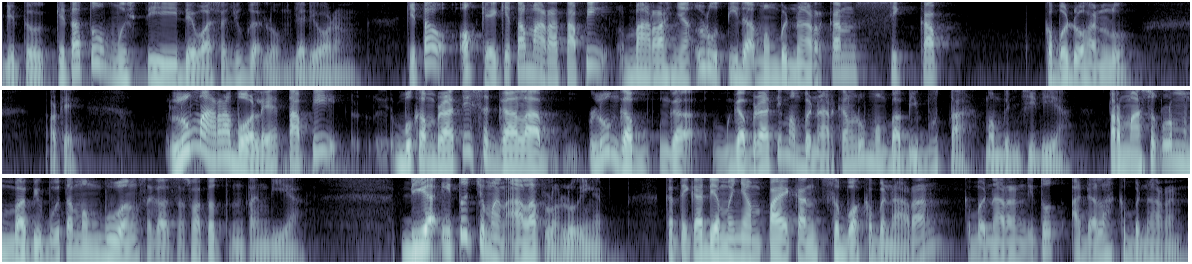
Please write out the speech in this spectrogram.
gitu. Kita tuh mesti dewasa juga loh jadi orang. Kita oke kita marah, tapi marahnya lu tidak membenarkan sikap kebodohan lu. Oke, lu marah boleh, tapi bukan berarti segala lu nggak nggak nggak berarti membenarkan lu membabi buta, membenci dia. Termasuk lu membabi buta membuang segala sesuatu tentang dia. Dia itu cuman alat loh, lu ingat. Ketika dia menyampaikan sebuah kebenaran, kebenaran itu adalah kebenaran.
